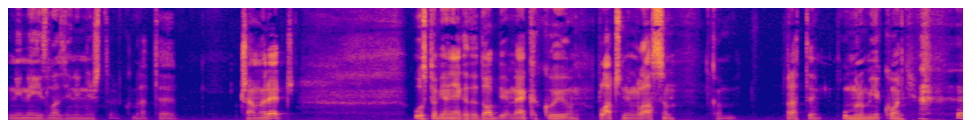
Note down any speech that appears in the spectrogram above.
ni ne izlazi, ni ništa. Rekao, brate, čemu je reč? Uspem ja njega da dobijem nekako i plačnim glasom, kao, brate, umro mi je konj.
